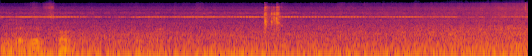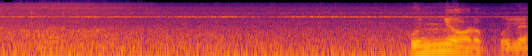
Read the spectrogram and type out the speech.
നല്ല രസമുണ്ട്. കുഞ്ഞു ഓടപ്പൂ അല്ലേ?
